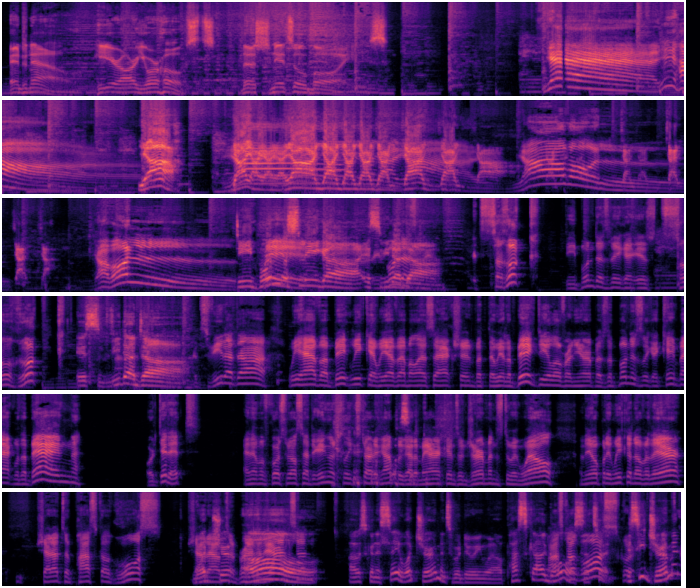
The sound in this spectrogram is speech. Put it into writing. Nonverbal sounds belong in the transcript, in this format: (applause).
And now, here are your hosts, the Schnitzel Boys. Yeah! Yeehaw! Ja! Ja, ja, ja, ja, ja, ja, ja, ja, ja, ja, ja. Jawohl! Ja, ja, ja, ja. Jawohl! Die Bundesliga ist Die wieder Bundesliga da. Ist zurück! Die Bundesliga ist zurück! Ist wieder da. It's wieder da. We have a big weekend. We have MLS action, but we had a big deal over in Europe as the Bundesliga came back with a bang, or did it? And then, of course, we also had the English league starting up. We got (laughs) Americans and Germans doing well in the opening weekend over there. Shout out to Pascal Gross. Shout out Ger- to Brenden Aaronson. Oh, I was going to say what Germans were doing well. Pascal Gross. right. Is he German?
